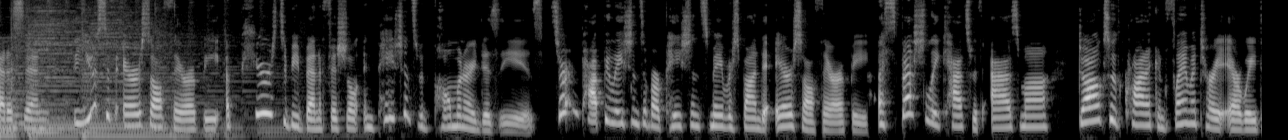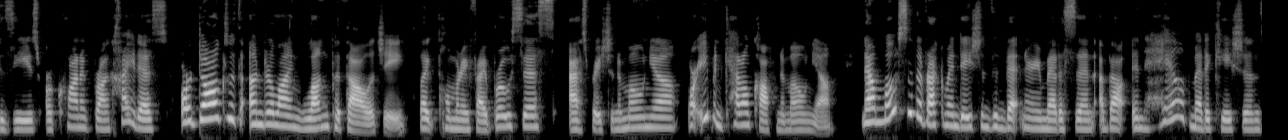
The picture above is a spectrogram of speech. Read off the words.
medicine, the use of aerosol therapy appears to be beneficial in patients with pulmonary disease. Certain populations of our patients may respond to aerosol therapy, especially cats with asthma, dogs with chronic inflammatory airway disease or chronic bronchitis, or dogs with underlying lung pathology like pulmonary fibrosis, aspiration pneumonia, or even kennel cough pneumonia. Now, most of the recommendations in veterinary medicine about inhaled medications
